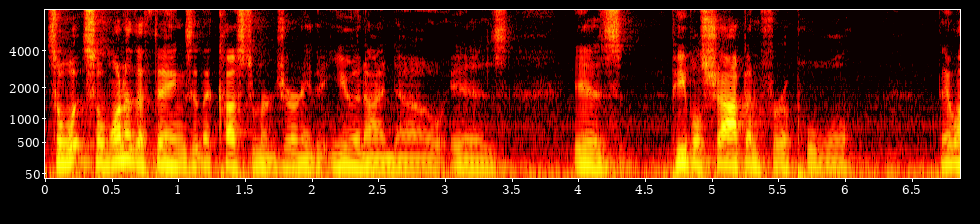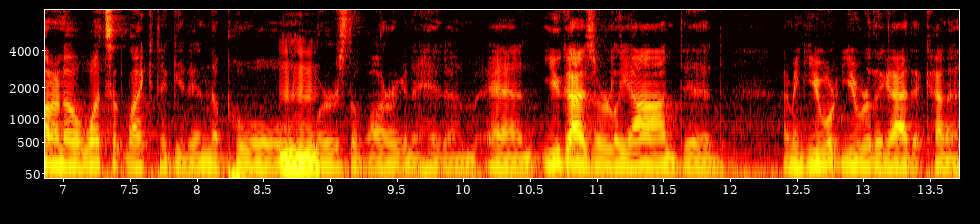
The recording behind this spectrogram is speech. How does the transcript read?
So, so one of the things in the customer journey that you and I know is, is people shopping for a pool. They want to know what's it like to get in the pool. Mhm. Where's the water going to hit them? And you guys early on did. I mean, you were you were the guy that kind of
